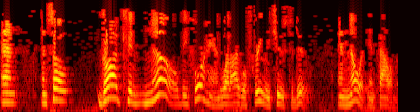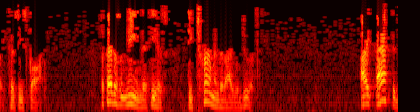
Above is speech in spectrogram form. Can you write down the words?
And, and so God can know beforehand what I will freely choose to do and know it infallibly because He's God. But that doesn't mean that He has determined that I would do it. I acted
